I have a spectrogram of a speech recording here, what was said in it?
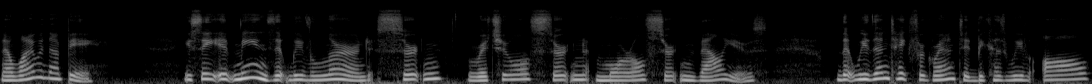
Now, why would that be? You see, it means that we've learned certain rituals, certain morals, certain values that we then take for granted because we've all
